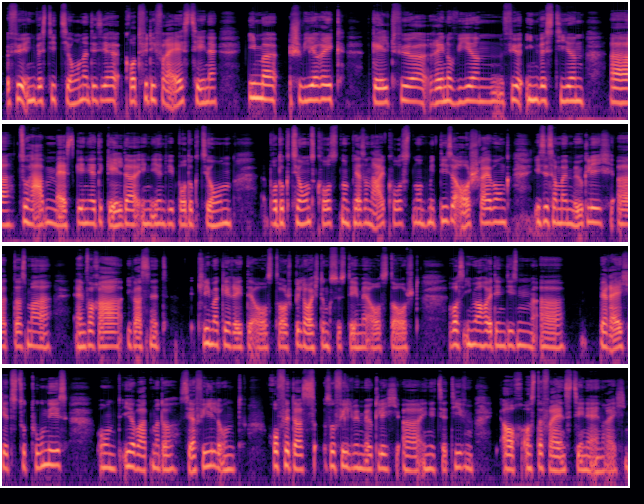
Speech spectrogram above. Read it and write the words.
für Investitionen, das ist ja gerade für die freie Szene immer schwierig Geld für Renovieren, für Investieren äh, zu haben. Meist gehen ja die Gelder in irgendwie Produktion, Produktionskosten und Personalkosten und mit dieser Ausschreibung ist es einmal möglich, äh, dass man einfach auch, ich weiß nicht, Klimageräte austauscht, Beleuchtungssysteme austauscht, was immer halt in diesem äh, Bereich jetzt zu tun ist. Und ich erwarte mir da sehr viel und hoffe, dass so viel wie möglich äh, Initiativen auch aus der freien Szene einreichen.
